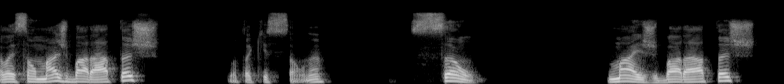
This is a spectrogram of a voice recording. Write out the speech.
elas são mais baratas, vou botar aqui são, né? São mais baratas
